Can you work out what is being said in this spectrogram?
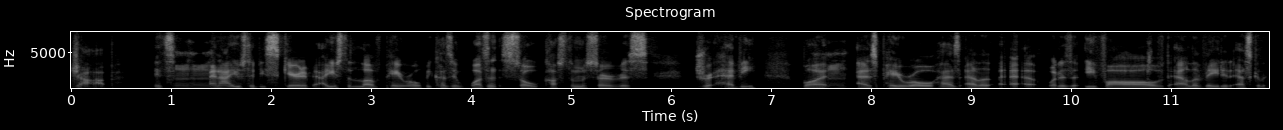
job. It's hmm and I used to be scared of it. I used to love payroll because it wasn't so customer service dri heavy. But hmm as payroll has ele what is it? Evolved, elevated, escalated.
